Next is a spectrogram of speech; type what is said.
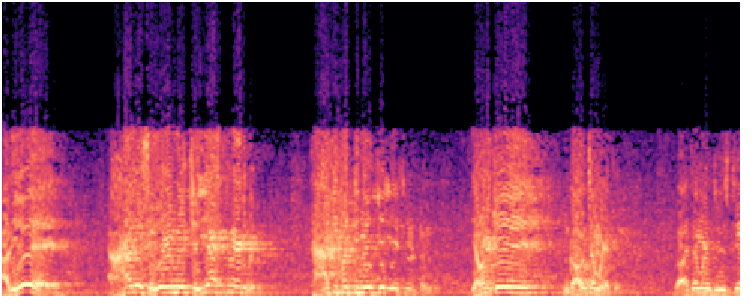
అది అహల్య శరీరం మీద చెయ్యేస్తున్నాడు వీడు. తాటిపట్టి పట్టి చేసినట్టుంది. ఎవరికి? గౌతముడికి. గౌతముడు చూస్తే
